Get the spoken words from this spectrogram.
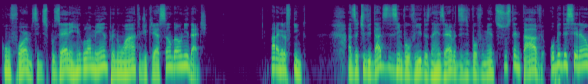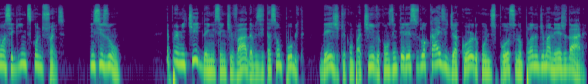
conforme se dispuser em regulamento e no ato de criação da unidade. Parágrafo 5. As atividades desenvolvidas na Reserva de Desenvolvimento Sustentável obedecerão às seguintes condições. Inciso 1. É permitida e incentivada a visitação pública, desde que compatível com os interesses locais e de acordo com o disposto no plano de manejo da área.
